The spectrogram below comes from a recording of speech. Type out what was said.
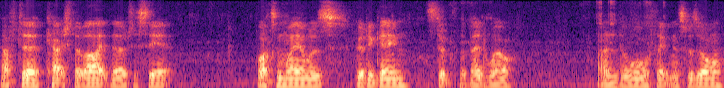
Have to catch the light though to see it. Bottom layer was good again, stuck to the bed well and the wall thickness was all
